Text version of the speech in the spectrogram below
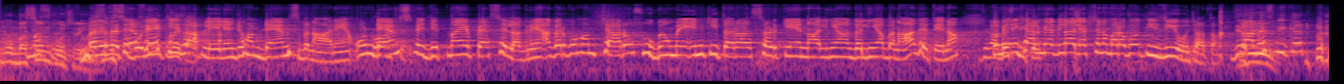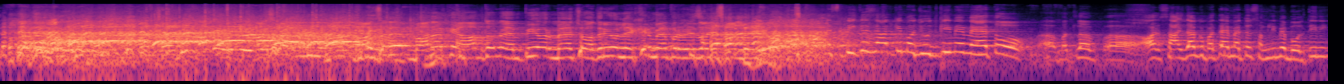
वो मसलन पूछ रही है मैंने मैं तो सिर्फ बोली एक चीज आप ले लें जो हम डैम्स बना रहे हैं उन डैम्स पे जितना ये पैसे लग रहे हैं अगर वो हम चारों सूबों में इनकी तरह सड़कें नालियाँ गलियाँ बना देते ना तो मेरे ख्याल में अगला इलेक्शन हमारा बहुत इजी हो जाता। स्पीकर माना कि आप दोनों एमपी और मैं चौधरी हूँ लेकिन मैं परवेज हूँ। स्पीकर साहब की मौजूदगी में मैं तो मतलब और साजदा को पता है मैं तो असम्बली में बोलती नहीं।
